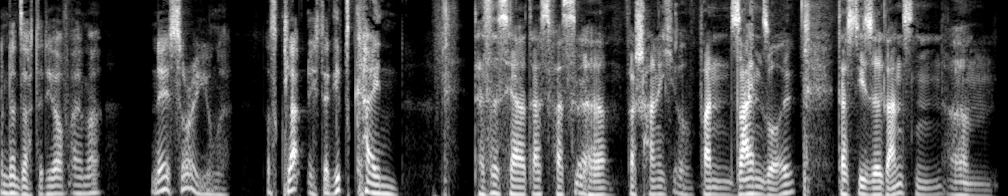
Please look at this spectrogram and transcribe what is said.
Und dann sagt er dir auf einmal, nee, sorry, Junge, das klappt nicht, da gibt's keinen. Das ist ja das, was äh, wahrscheinlich irgendwann sein soll, dass diese ganzen ähm,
